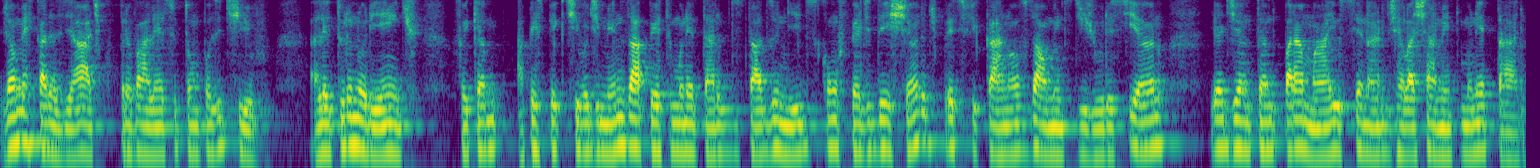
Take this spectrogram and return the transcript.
Já o mercado asiático prevalece o tom positivo. A leitura no Oriente foi que a, a perspectiva de menos aperto monetário dos Estados Unidos, com o Fed deixando de precificar novos aumentos de juros esse ano e adiantando para maio o cenário de relaxamento monetário.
